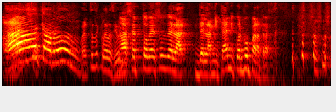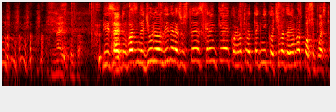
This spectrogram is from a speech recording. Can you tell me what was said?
¡Ah, cabrón! Fuertes declaraciones. No acepto besos de la, de la mitad de mi cuerpo para atrás. Una disculpa. Dice tu Fast de Julio, líderes, ¿ustedes creen que con otro técnico Chivas daría más? Por supuesto.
